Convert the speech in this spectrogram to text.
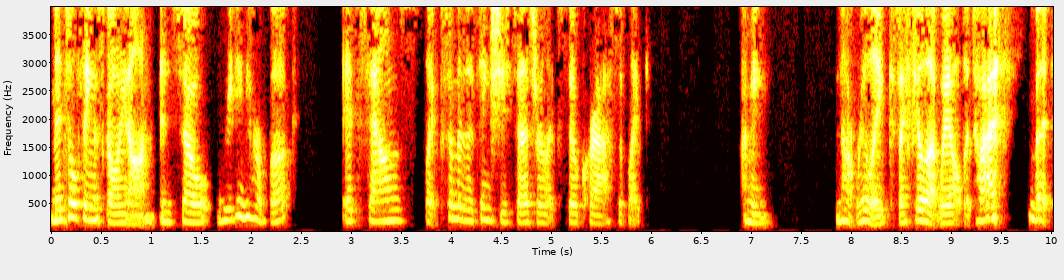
mental things going on. And so reading her book, it sounds like some of the things she says are like so crass of like, I mean, not really, because I feel that way all the time. But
